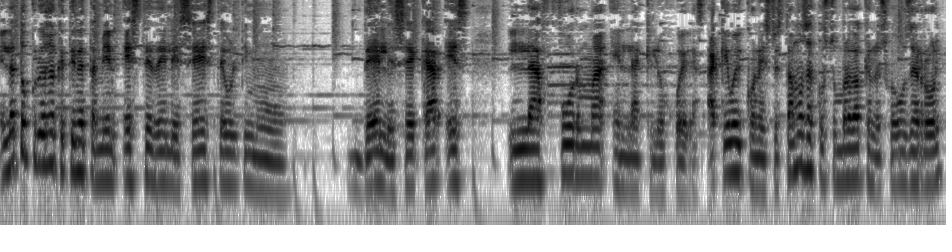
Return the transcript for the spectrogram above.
El dato curioso que tiene también este DLC, este último DLC Car es la forma en la que lo juegas. ¿A qué voy con esto? Estamos acostumbrados a que en los juegos de rol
